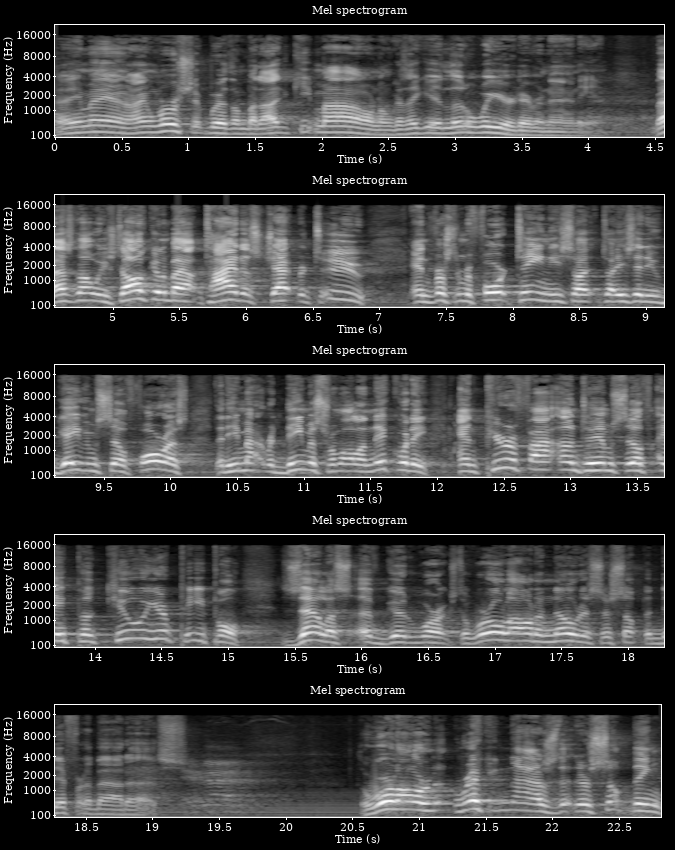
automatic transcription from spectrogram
Amen. I worship with them, but I keep my eye on them because they get a little weird every now and then. But that's not what he's talking about. Titus chapter 2 and verse number 14, he said, He gave himself for us that he might redeem us from all iniquity and purify unto himself a peculiar people, zealous of good works. The world ought to notice there's something different about us. The world ought to recognize that there's something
